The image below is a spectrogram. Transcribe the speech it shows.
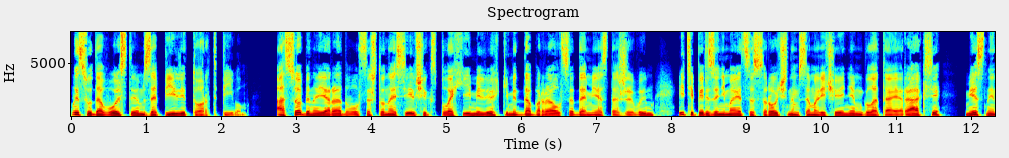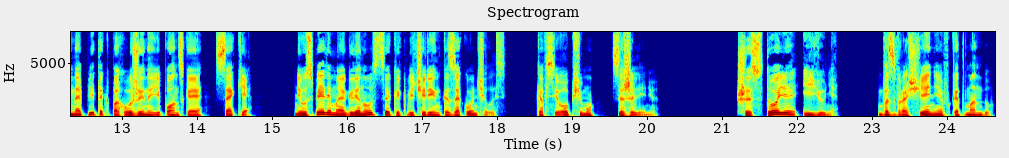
Мы с удовольствием запили торт пивом. Особенно я радовался, что носильщик с плохими легкими добрался до места живым и теперь занимается срочным самолечением, глотая ракси, местный напиток, похожий на японское саке. Не успели мы оглянуться, как вечеринка закончилась, ко всеобщему сожалению. 6 июня. Возвращение в Катманду.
